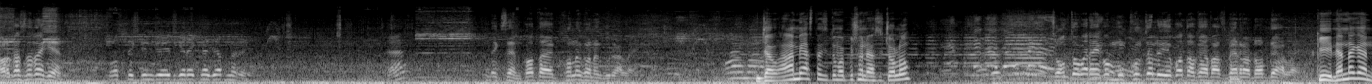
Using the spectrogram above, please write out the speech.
ওর কাছে দেখেন। প্রত্যেক দিন এদিকে রেখে আপনারে। হ্যাঁ? দেখছেন কথা ক্ষণে ক্ষণে ঘুরালায়। যাও আমি আসতেছি তোমার পিছনে আছি চলো। যতবার এখন মুখ খুলতে লইয়ে কথা কয় বাস বেড়া ডর দেখালায় কি নেন না কেন?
